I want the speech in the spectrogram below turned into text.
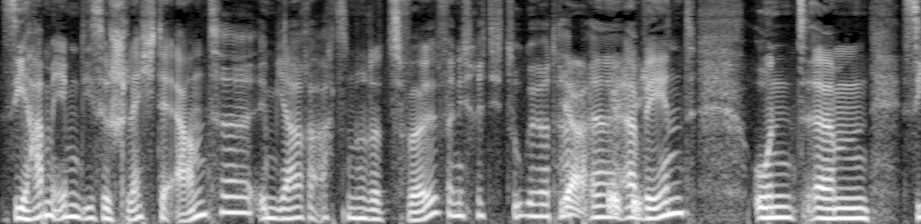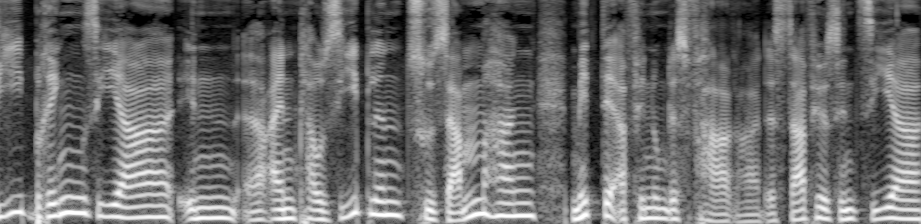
Sie haben eben diese schlechte Ernte im Jahre 1812, wenn ich richtig zugehört habe, ja, äh, erwähnt. Und ähm, Sie bringen sie ja in äh, einen plausiblen Zusammenhang mit der Erfindung des Fahrrades. Dafür sind Sie ja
